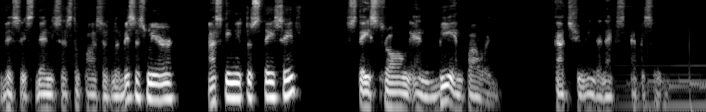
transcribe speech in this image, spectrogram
This is Dennis Estopace of the Business Mirror asking you to stay safe, stay strong, and be empowered. Catch you in the next episode.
